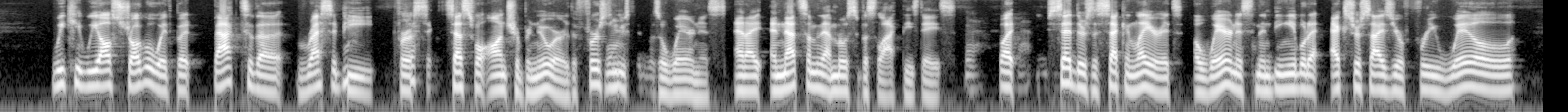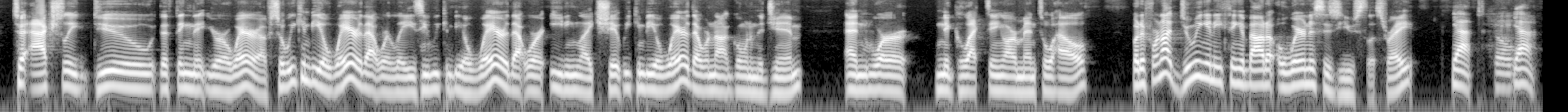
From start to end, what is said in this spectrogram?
we can we all struggle with. But back to the recipe for a successful entrepreneur, the first thing you said was awareness. And I and that's something that most of us lack these days. But you said there's a second layer, it's awareness and then being able to exercise your free will to actually do the thing that you're aware of. So we can be aware that we're lazy. We can be aware that we're eating like shit. We can be aware that we're not going to the gym and we're neglecting our mental health. But if we're not doing anything about it, awareness is useless, right? Yeah. So- yeah.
